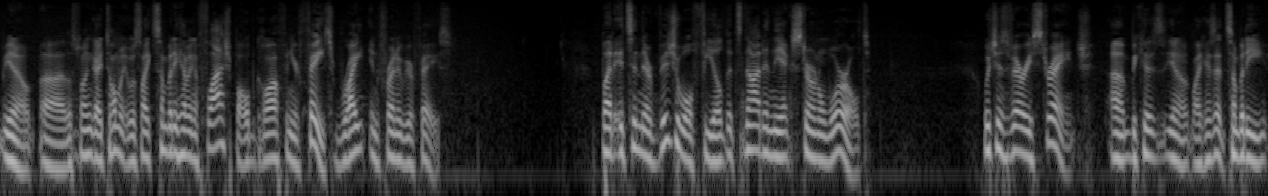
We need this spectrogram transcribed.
you know, uh, this one guy told me it was like somebody having a flash bulb go off in your face, right in front of your face. But it's in their visual field; it's not in the external world which is very strange um, because you know, like I said, somebody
